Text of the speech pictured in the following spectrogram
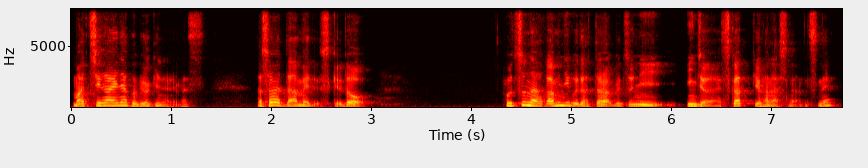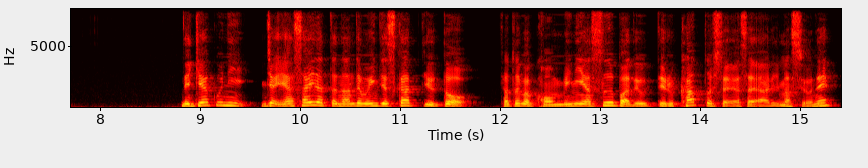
間違いなく病気になります。それはダメですけど、普通の赤身肉だったら別にいいんじゃないですかっていう話なんですね。で、逆に、じゃあ野菜だったら何でもいいんですかっていうと、例えばコンビニやスーパーで売ってるカットした野菜ありますよね。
